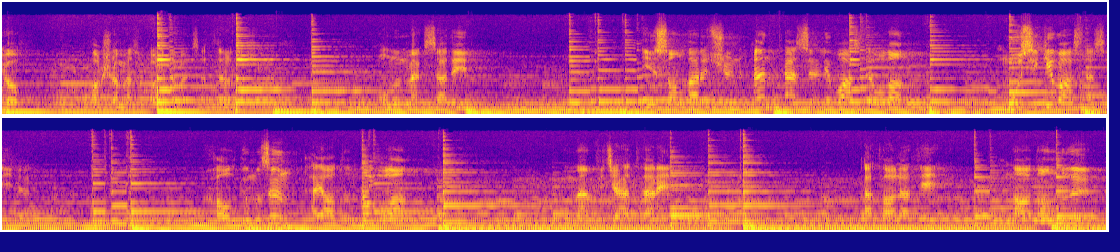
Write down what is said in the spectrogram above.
yox, başqa başqa məqsədlər daşıyır. Onun məqsədi insanlar üçün ən təsirli vasitə olan musiqi vasitəsilə xalqımızın həyatında olan bu mənfi cəhətləri, ətaləti, nadanlığı,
